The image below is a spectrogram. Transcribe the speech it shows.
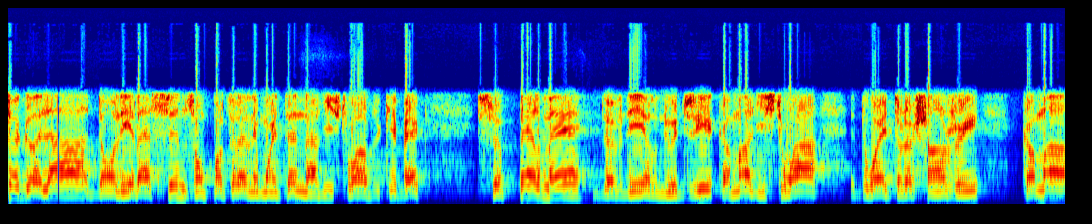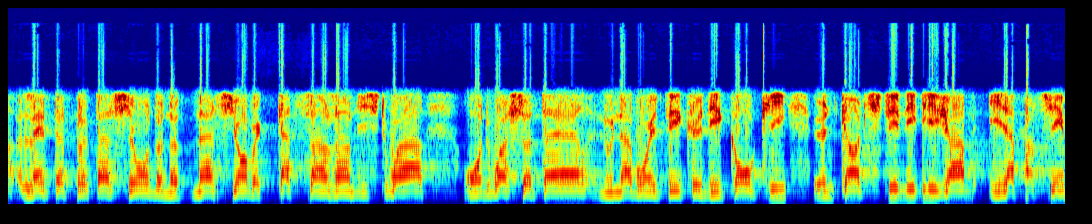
ce gars-là, dont les racines sont pas très lointaines dans l'histoire du Québec, se permet de venir nous dire comment l'histoire doit être changée, comment l'interprétation de notre nation avec 400 ans d'histoire, on doit se taire, nous n'avons été que des conquis, une quantité négligeable, il n'appartient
